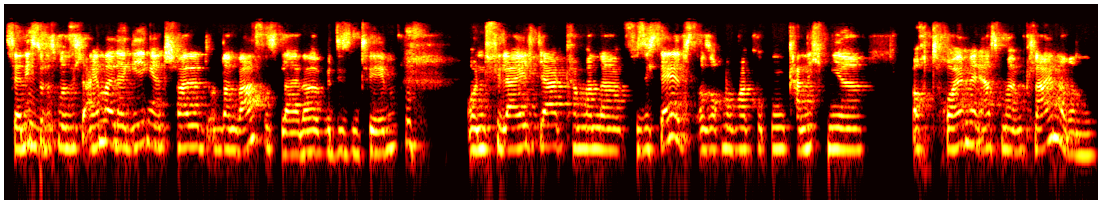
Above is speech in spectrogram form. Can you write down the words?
Ist ja nicht mhm. so, dass man sich einmal dagegen entscheidet und dann war es das leider mit diesen Themen. Und vielleicht, ja, kann man da für sich selbst also auch nochmal gucken, kann ich mir auch Träume erstmal im Kleineren,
